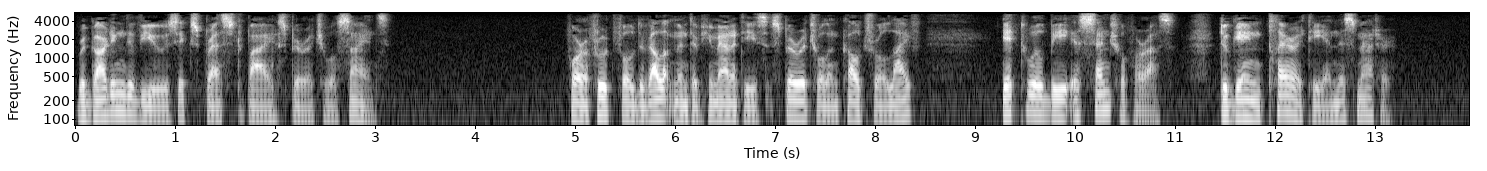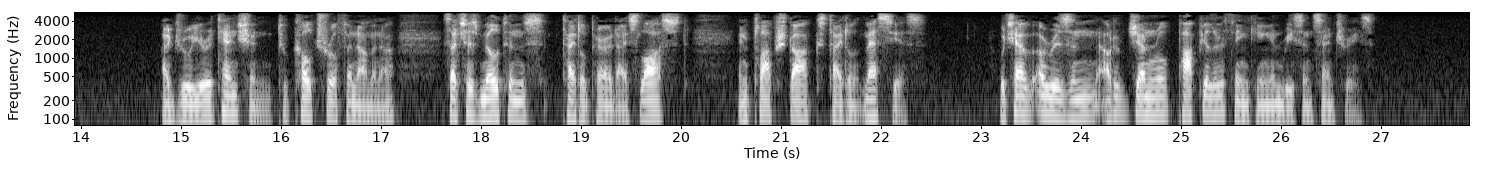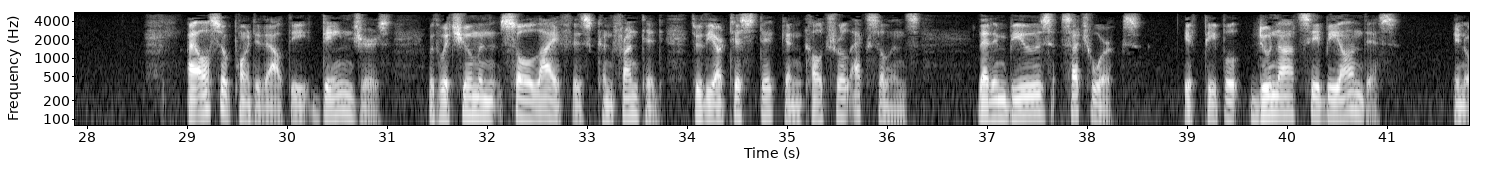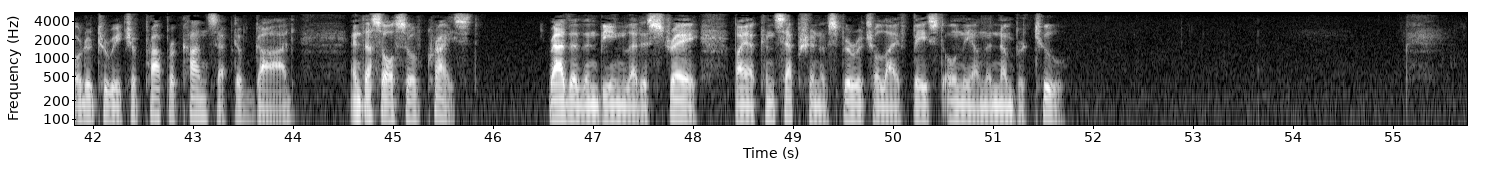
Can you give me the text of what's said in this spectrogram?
regarding the views expressed by spiritual science. For a fruitful development of humanity's spiritual and cultural life, it will be essential for us to gain clarity in this matter. I drew your attention to cultural phenomena such as Milton's title Paradise Lost and Klopstock's title Messias, which have arisen out of general popular thinking in recent centuries. I also pointed out the dangers with which human soul life is confronted through the artistic and cultural excellence that imbues such works if people do not see beyond this in order to reach a proper concept of God and thus also of Christ, rather than being led astray by a conception of spiritual life based only on the number two.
